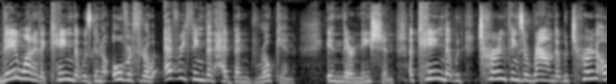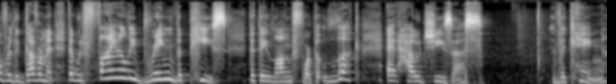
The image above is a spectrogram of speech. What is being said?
They wanted a king that was going to overthrow everything that had been broken in their nation. A king that would turn things around, that would turn over the government, that would finally bring the peace that they longed for. But look at how Jesus, the king,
